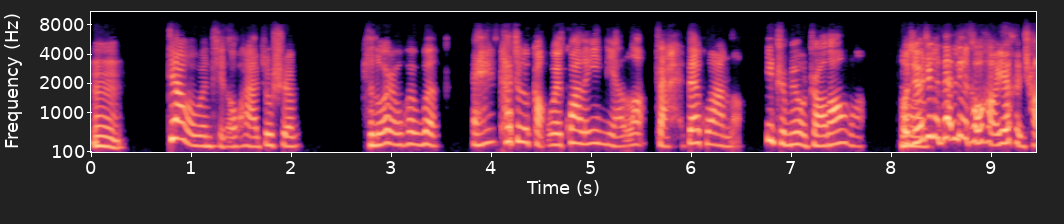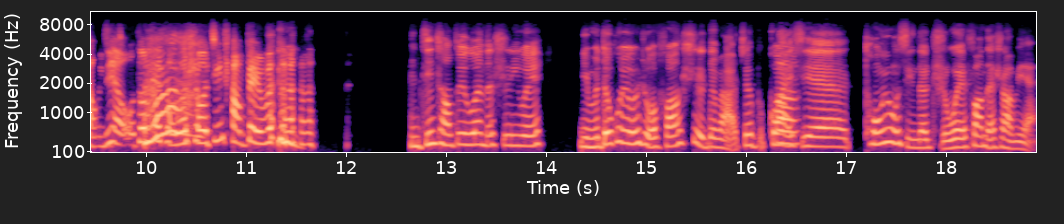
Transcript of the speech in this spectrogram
嗯，第二个问题的话，就是很多人会问，哎，他这个岗位挂了一年了，咋还在挂呢？一直没有招到吗？我觉得这个在猎头行业很常见，我做猎头的时候经常被问。你经常被问的是因为你们都会用一种方式，对吧？就挂一些通用型的职位放在上面，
